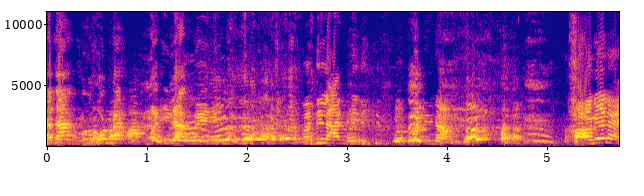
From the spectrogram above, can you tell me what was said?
อาจารย์คุณคุณไหมเหมือนที่ร้านเมนี่ เหมือนที่ร้า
